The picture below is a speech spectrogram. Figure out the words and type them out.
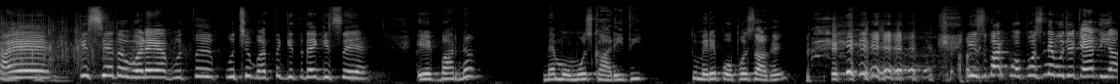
आए किस्से तो बड़े हैं पुत्र पूछ मत कितने किस्से हैं। एक बार ना मैं मोमोज खा रही थी तो मेरे पोपोस आ गए। इस बार पोपोस ने मुझे कह दिया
